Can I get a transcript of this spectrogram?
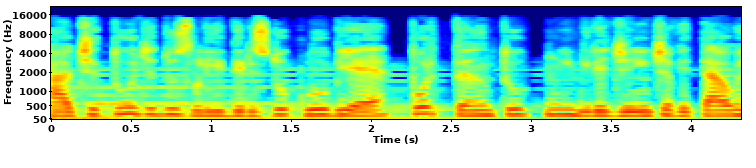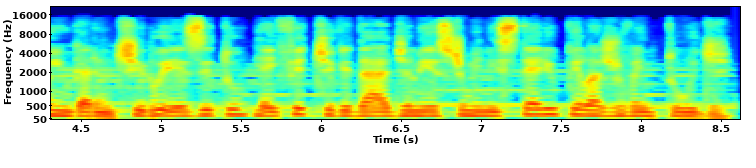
A atitude dos líderes do clube é, portanto, um ingrediente vital em garantir o êxito e a efetividade neste ministério pela juventude.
